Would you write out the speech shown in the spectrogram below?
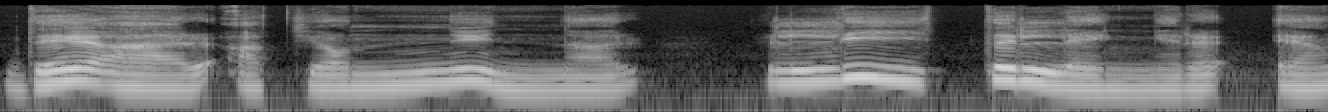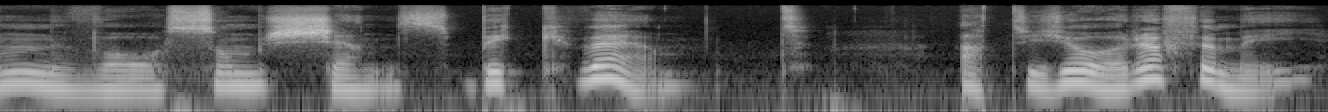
det är att jag nynnar lite längre än vad som känns bekvämt att göra för mig.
